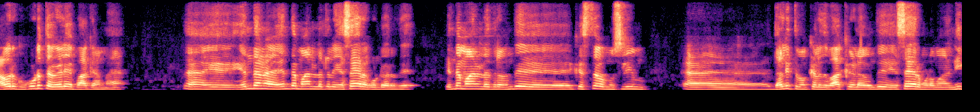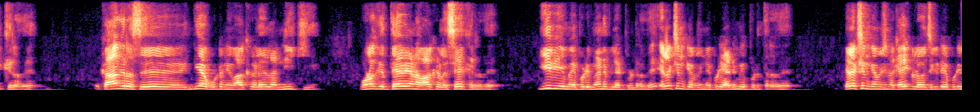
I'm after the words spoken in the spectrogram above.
அவருக்கு கொடுத்த வேலையை பார்க்காம எந்த ந- எந்த மாநிலத்தில் எஸ்ஐஆரை கொண்டு வர்றது எந்த மாநிலத்தில் வந்து கிறிஸ்தவ முஸ்லீம் தலித் மக்களது வாக்குகளை வந்து எஸ்ஐஆர் மூலமாக நீக்கிறது காங்கிரஸ் இந்தியா கூட்டணி வாக்குகளை எல்லாம் நீக்கி உனக்கு தேவையான வாக்குகளை சேர்க்கறது இவிஎம் எப்படி மேனிப்புலேட் பண்ணுறது எலெக்ஷன் கமிஷன் எப்படி அடிமைப்படுத்துறது எலெக்ஷன் கமிஷனை கைக்குள்ளே வச்சுக்கிட்டு எப்படி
